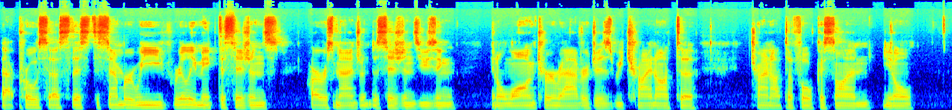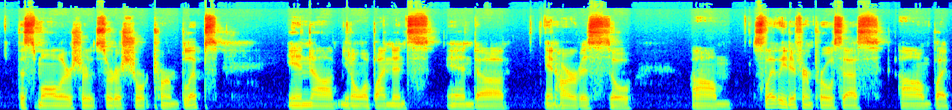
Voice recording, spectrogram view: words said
that process this December. We really make decisions, harvest management decisions using you know long term averages. We try not to try not to focus on you know the smaller sort of short term blips in uh, you know abundance and uh, in harvest. So um, slightly different process, um, but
